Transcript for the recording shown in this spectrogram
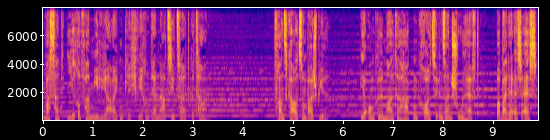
Was hat Ihre Familie eigentlich während der Nazizeit getan? Franz Karl zum Beispiel. Ihr Onkel malte Hakenkreuze in sein Schulheft, war bei der SS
